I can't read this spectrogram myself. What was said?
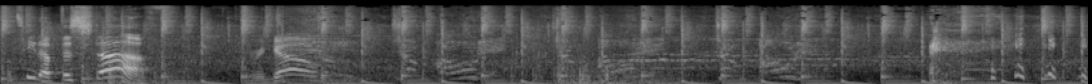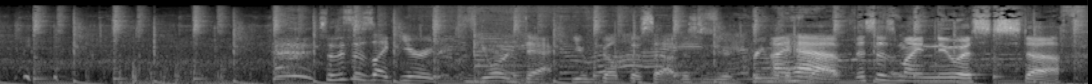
Let's heat up this stuff. Here we go. so this is like your your deck. You've built this out. This is your cream of I have. crop. This is my newest stuff.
